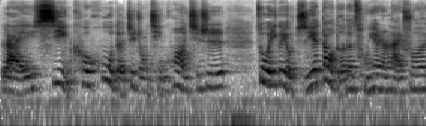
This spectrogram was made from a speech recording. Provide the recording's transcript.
来吸引客户的这种情况，其实作为一个有职业道德的从业人来说，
